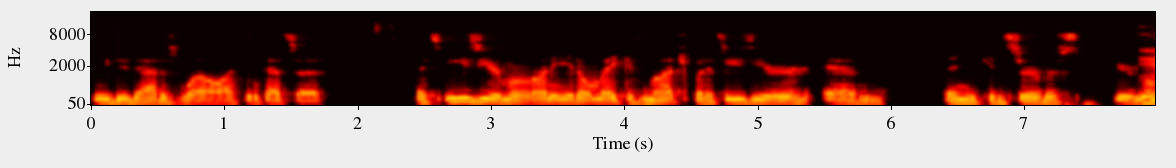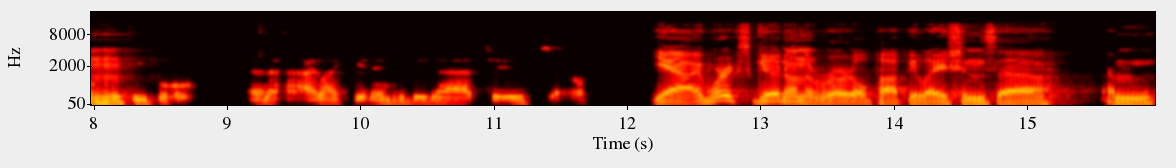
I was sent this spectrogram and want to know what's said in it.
We do that as well. I think that's a it's easier money. You don't make as much, but it's easier, and then you can service your local mm-hmm. people. And I, I like getting able to do that too. So Yeah, it works good on the rural populations. Uh, um,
